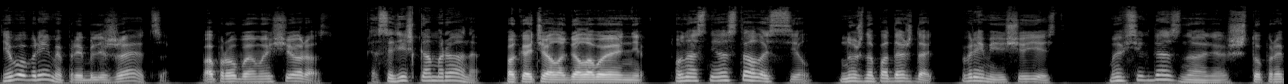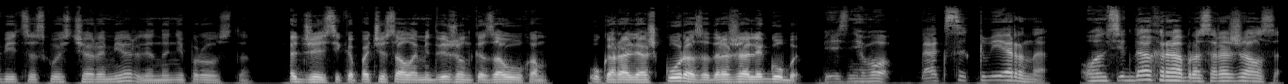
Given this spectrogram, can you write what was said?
Его время приближается. Попробуем еще раз. Слишком рано, покачала головой Энни. У нас не осталось сил. Нужно подождать. Время еще есть. Мы всегда знали, что пробиться сквозь чары Мерлина непросто. Джессика почесала медвежонка за ухом. У короля шкура задрожали губы. «Без него так скверно. Он всегда храбро сражался.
